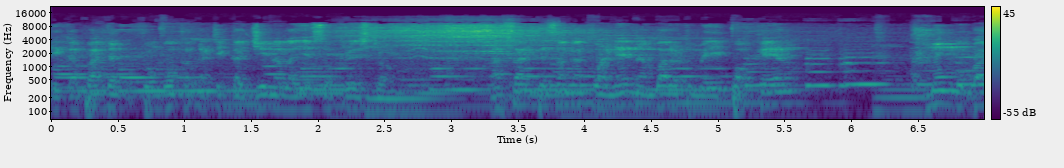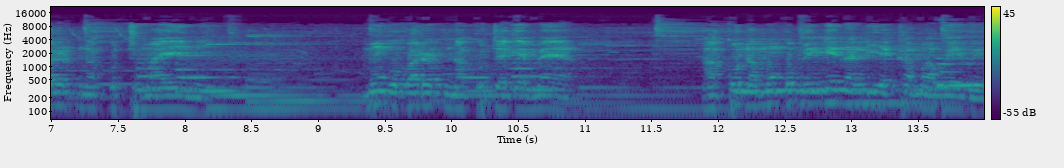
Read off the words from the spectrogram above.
ikapata kufunguka katika jina la Yesu Kristo. Asante sana kwa neno ambalo tumeipokea. Mungu, bado tunakutumaini. Mungu, bado tunakutegemea. Hakuna Mungu mwingine aliye kama wewe.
